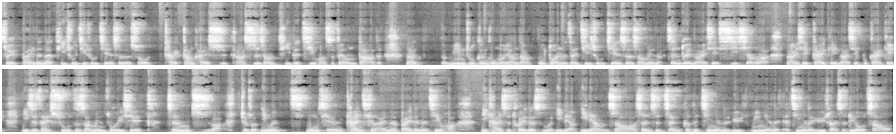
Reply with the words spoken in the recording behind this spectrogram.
所以拜登在提出基础建设的时候，开刚开始他事实上提的计划是非常大的。那民主跟共和两党不断的在基础建设上面呢，针对哪一些细项啊，哪一些该给，哪些不该给，一直在数字上面做一些争执吧。就说，因为目前看起来呢，拜登的计划一开始推的什么一两一两兆啊，甚至整个的今年的预明年的今年的预算是六兆，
